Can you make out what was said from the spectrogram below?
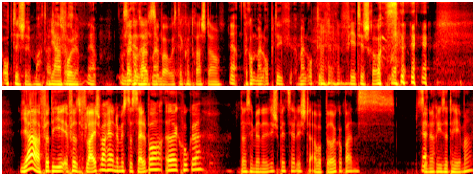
optische macht halt Ja, voll. Ja. ja. Und Sieht da kommt halt mein, super aus, der Kontrast auch. ja, da kommt mein Optik, mein Optik-Fetisch raus. Ja, für die für die Fleischvariante müsst ihr selber äh, gucken. Da sind wir nicht die Spezialisten, aber Burger Buns sind Ja. ein riesen Thema.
